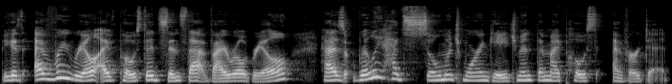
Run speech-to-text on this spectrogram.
Because every reel I've posted since that viral reel has really had so much more engagement than my posts ever did.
